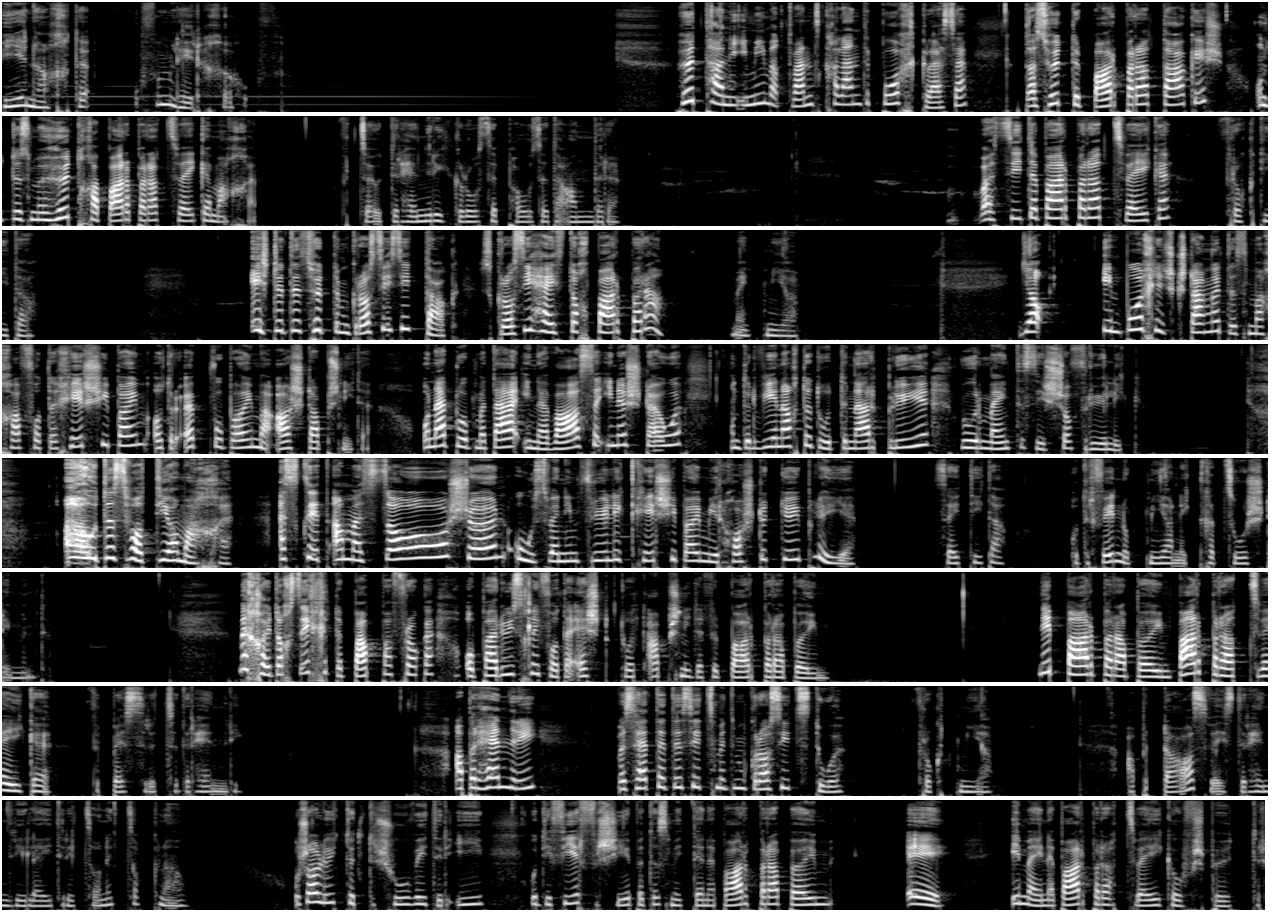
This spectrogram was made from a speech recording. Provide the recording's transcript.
Weihnachten auf dem Lerchenhof. Heute habe ich in meinem Adventskalenderbuch gelesen, dass heute der Barbara-Tag ist und dass man heute Barbara-Zweige machen kann, erzählt der Henry grosser Pause den anderen. Was sind denn Barbara-Zweige? fragt Ida. Ist denn das heute am Grossi Tag? Das Grossi heisst doch Barbara, meint Mia. Ja, im Buch ist gestanden, dass man von den Kirschbäumen oder Äpfelbäumen Ast abschneiden kann. Und dann tut man den in eine Vase reinstellen und der Weihnachten tut er blühen, weil er meint, es ist schon Frühling. Oh, das wollte ich auch machen. Es sieht immer so schön aus, wenn im Frühling Kirschbäume ihr Kosten blühen, sagt Ida. Oder Finn und Mia nicken zustimmend. Wir können doch sicher den Papa fragen, ob er uns von den Ästen abschneiden für Barbara Bäume. Nicht Barbara Bäume, Barbara Zweige, verbessert sie der Henry. Aber Henry, was denn das jetzt mit dem Grossi zu tun? fragt Mia. Aber das weiss der Henry leider jetzt auch nicht so genau. Und schon läutet der Schuh wieder ein und die vier verschieben das mit diesen Barbara-Bäumen. Eh, ich meine Barbara-Zweige auf später.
